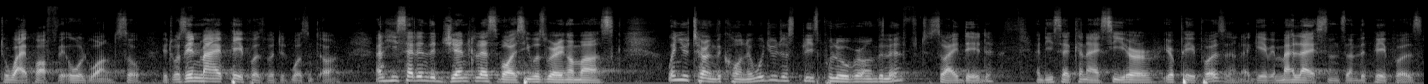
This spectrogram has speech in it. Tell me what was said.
to wipe off the old one. So it was in my papers, but it wasn't on. And he said in the gentlest voice, he was wearing a mask, When you turn the corner, would you just please pull over on the left? So I did. And he said, Can I see your, your papers? And I gave him my license and the papers.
